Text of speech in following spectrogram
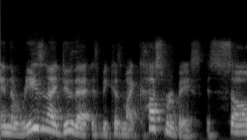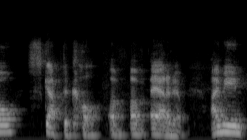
And the reason I do that is because my customer base is so skeptical of, of additive. I mean,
